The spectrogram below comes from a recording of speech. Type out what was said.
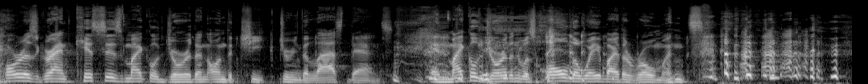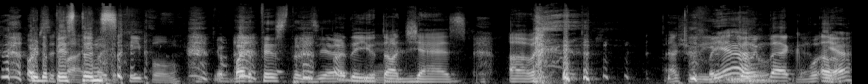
Horace Grant kisses Michael Jordan on the cheek during the last dance, and Michael Jordan was hauled away by the Romans, Or the Crucified Pistons. By the people. by the Pistons. Yeah, or Yeah. the Utah Jazz. Um, Actually, But yeah. Going back, oh. Yeah.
